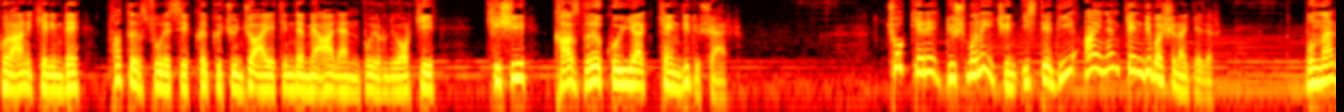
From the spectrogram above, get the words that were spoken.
Kur'an-ı Kerim'de Fatır suresi 43. ayetinde mealen buyuruluyor ki, kişi kazdığı kuyuya kendi düşer. Çok kere düşmanı için istediği aynen kendi başına gelir. Bunlar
